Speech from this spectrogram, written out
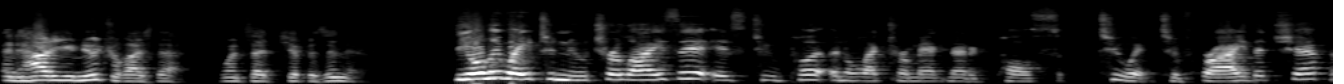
And how do you neutralize that once that chip is in there? The only way to neutralize it is to put an electromagnetic pulse to it to fry the chip,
